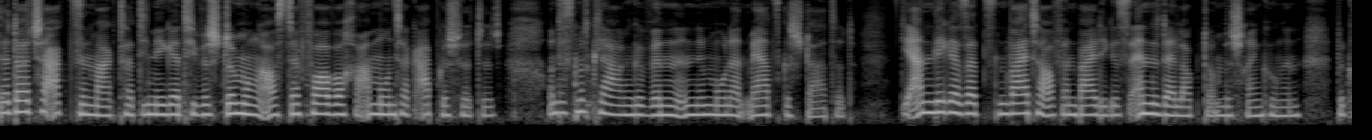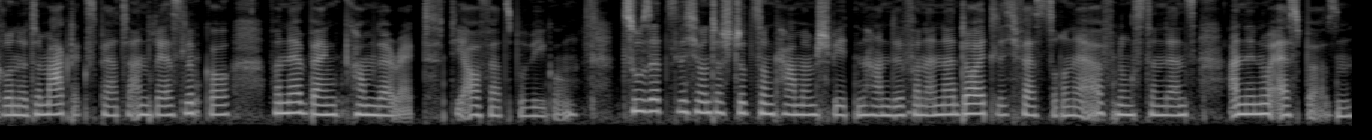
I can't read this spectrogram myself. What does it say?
Der deutsche Aktienmarkt hat die negative Stimmung aus der Vorwoche am Montag abgeschüttet und ist mit klaren Gewinnen in den Monat März gestartet. Die Anleger setzten weiter auf ein baldiges Ende der Lockdown-Beschränkungen, begründete Marktexperte Andreas Lipkow von der Bank Comdirect die Aufwärtsbewegung. Zusätzliche Unterstützung kam im späten Handel von einer deutlich festeren Eröffnungstendenz an den US-Börsen.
